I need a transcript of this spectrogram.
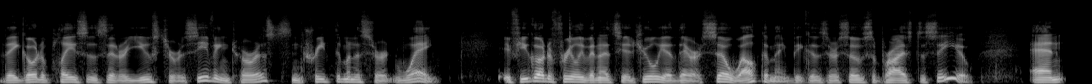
They go to places that are used to receiving tourists and treat them in a certain way. If you go to Friuli Venezia Giulia, they are so welcoming because they're so surprised to see you. And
